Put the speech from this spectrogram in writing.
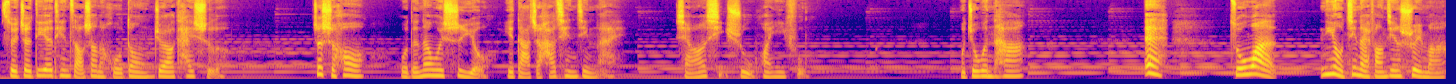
随着第二天早上的活动就要开始了，这时候我的那位室友也打着哈欠进来，想要洗漱换衣服。我就问他：“哎，昨晚你有进来房间睡吗？”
